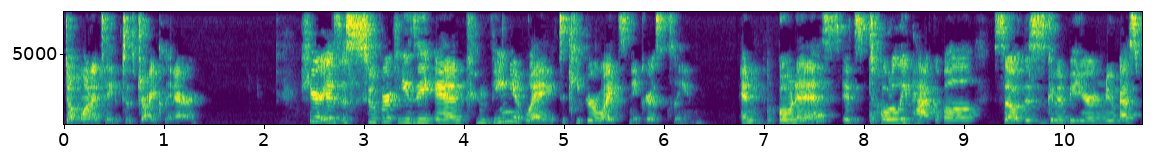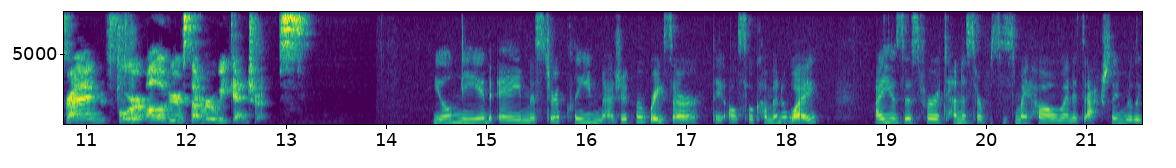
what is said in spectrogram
don't want to take it to the dry cleaner? Here is a super easy and convenient way to keep your white sneakers clean. And bonus, it's totally packable, so this is gonna be your new best friend for all of your summer weekend trips. You'll need a Mr. Clean Magic Eraser. They also come in a white. I use this for a ton of surfaces in my home and it's actually really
